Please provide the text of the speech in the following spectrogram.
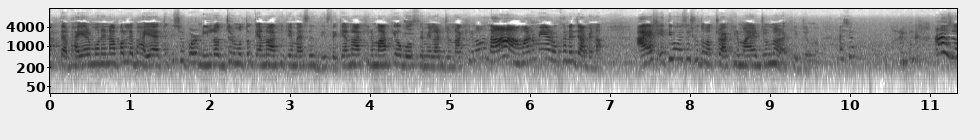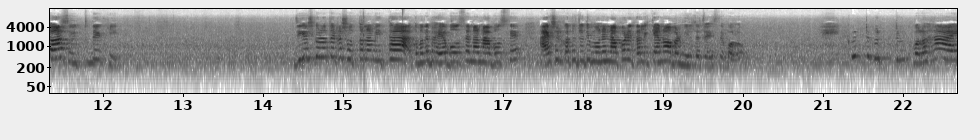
আক্তার, ভাইয়ার মনে না পড়লে ভাইয়া এত কিছু পর নির্লজ্জের মতো কেন আখিকে মেসেজ দিছে? কেন আখির মাকেও বলছে মেলার জন্য? আখির না, আমার মেয়ে আর ওখানে যাবে না। আয়াস এটি হয়েছে শুধুমাত্র আখির মায়ের জন্য আর আখির জন্য। আচ্ছা আসো আসো, একটু দেখি। জিজ্ঞেস করো তো এটা সত্য না মিথ্যা? তোমাদের ভাইয়া বলছে না না বলছে? কথা যদি মনে না পড়ে, তাহলে কেন আবার মিলতে চাইছে, বলো। কুট্টু কুট্টু বলো, হাই।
